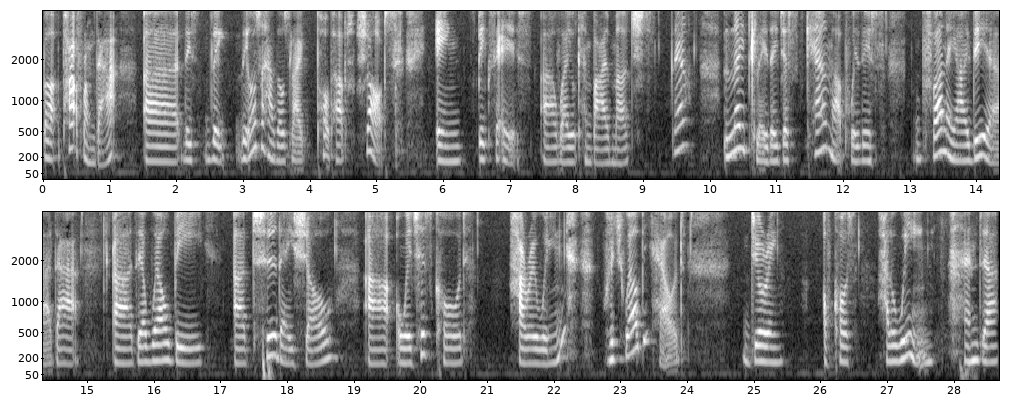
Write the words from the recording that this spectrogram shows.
But apart from that, uh, they they they also have those like pop up shops in big cities uh, where you can buy merch there. Lately, they just came up with this funny idea that uh, there will be a two day show, uh, which is called Harryween. which will be held during, of course, Halloween. And uh,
